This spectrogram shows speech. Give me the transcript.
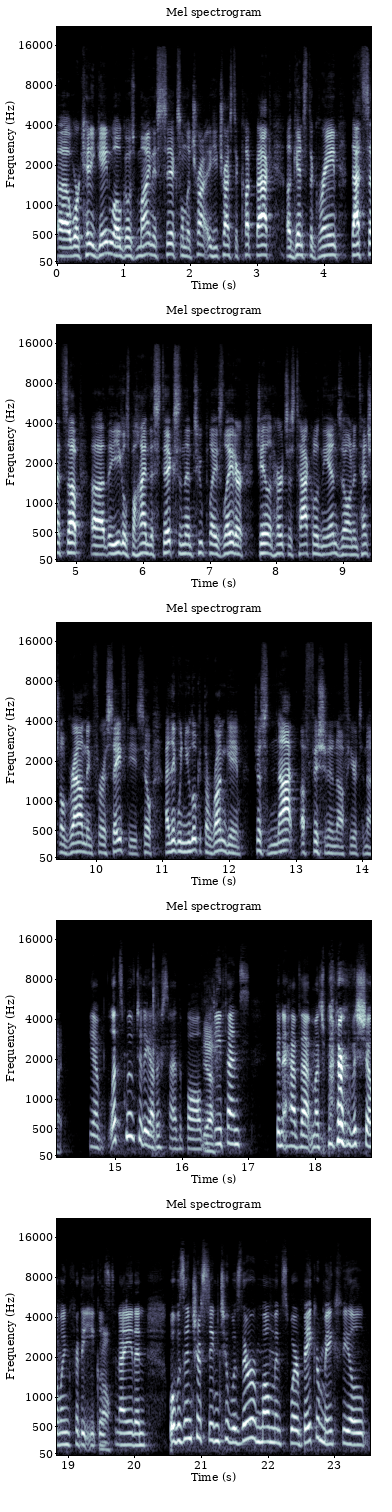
uh, where Kenny Gainwell goes minus six on the try. He tries to cut back against the grain. That sets up uh, the Eagles behind the sticks, and then two plays later, Jalen Hurts is tackled in the end zone, intentional grounding for a safety. So I think when you look at the run game, just not efficient enough here tonight. Yeah, let's move to the other side of the ball. Yeah. The defense didn't have that much better of a showing for the Eagles No. tonight. And what was interesting too was there were moments where Baker Mayfield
